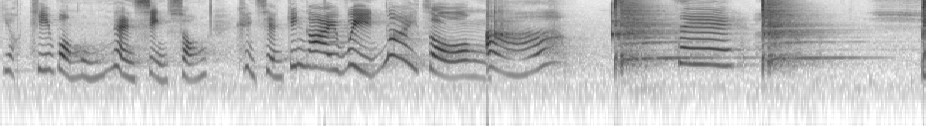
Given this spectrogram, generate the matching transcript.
有天王母难心伤，群仙敬爱为哪种？啊，这，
